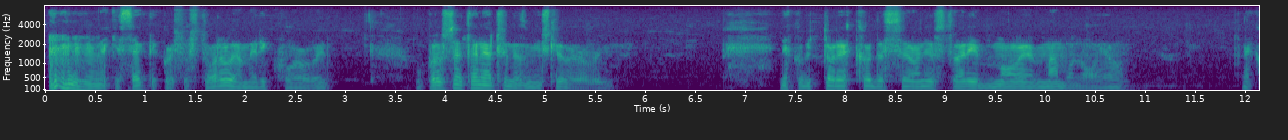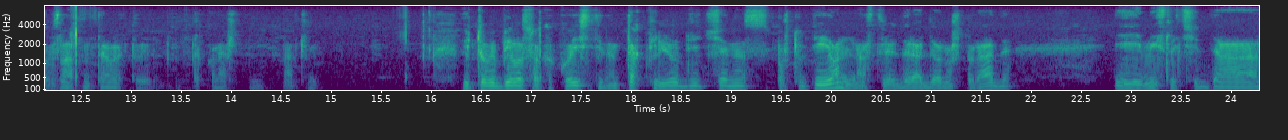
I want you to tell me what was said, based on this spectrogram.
neke sekte koje su stvorile Ameriku, ovaj, upravo su na taj način razmišljali. Ovaj. Neko bi to rekao da se oni u stvari mole mamonu, jel? Nekom zlatnom teletu ili tako nešto, znači. I to bi bilo svakako istina. Takvi ljudi će nas, pošto ti i oni nastavljaju da rade ono što rade, i misleći da,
